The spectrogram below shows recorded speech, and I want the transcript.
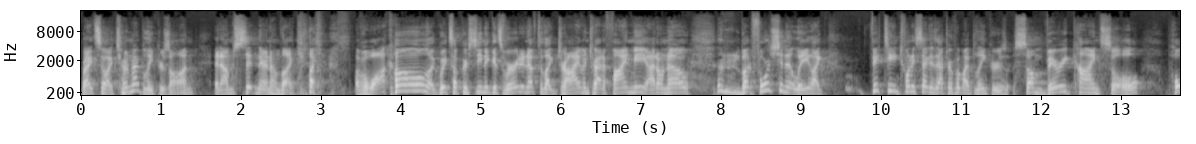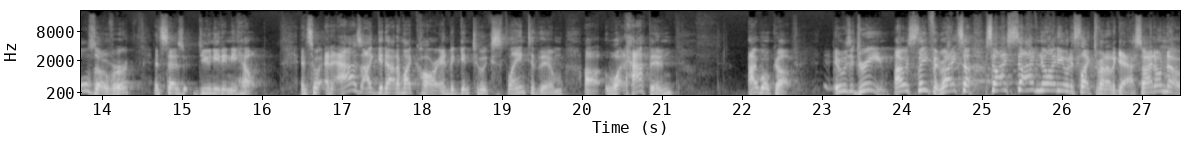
right? So I turn my blinkers on, and I'm just sitting there, and I'm like, like I'm gonna walk home, like wait till Christina gets worried enough to like drive and try to find me. I don't know, but fortunately, like 15, 20 seconds after I put my blinkers, some very kind soul pulls over and says, "Do you need any help?" And so, and as I get out of my car and begin to explain to them uh, what happened, I woke up. It was a dream. I was sleeping, right? So, so I still I have no idea what it's like to run out of gas. So I don't know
